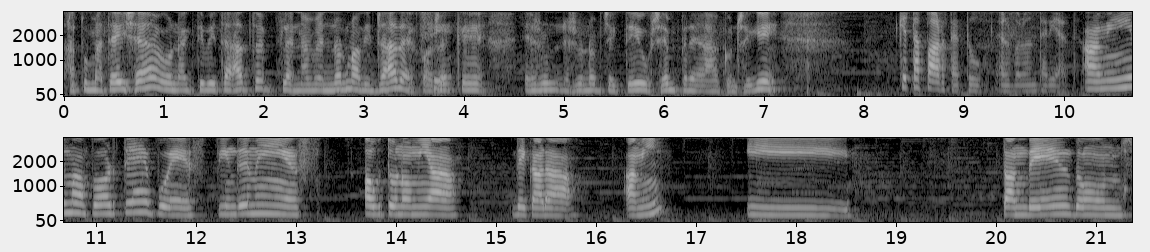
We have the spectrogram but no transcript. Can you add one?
a tu mateixa una activitat plenament normalitzada, cosa sí. que és un, és un objectiu sempre a aconseguir. Què t'aporta tu el voluntariat? A mi m'aporta pues, tindre més autonomia de cara a mi i també doncs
